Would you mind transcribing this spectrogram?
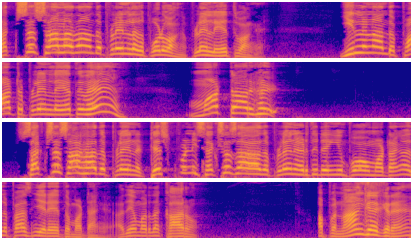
சக்ஸஸ் ஆனால் தான் அந்த பிளேனில் அதை போடுவாங்க. பிளேனில் ஏற்றுவாங்க இல்லைன்னா அந்த பாட்டு பிளேனில் ஏற்றவே மாட்டார்கள். சக்ஸஸ் ஆகாத பிளேனை டெஸ்ட் பண்ணி சக்ஸஸ் ஆகாத பிளேனை எடுத்துகிட்டு எங்கேயும் போக மாட்டாங்க. அதில் பேசஞ்சர் ஏற்ற மாட்டாங்க. அதே மாதிரி தான் காரம். அப்போ நான் கேட்குறேன்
